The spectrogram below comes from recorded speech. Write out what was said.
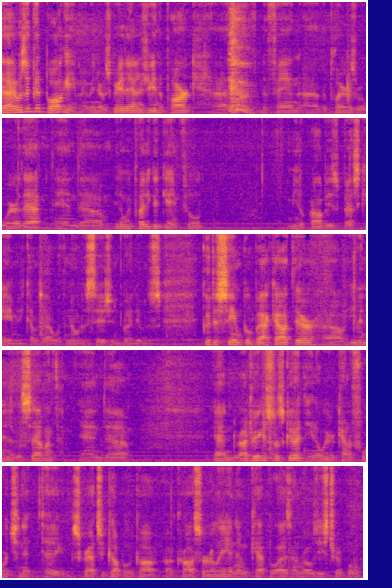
uh, it was a good ball game. I mean, there was great energy in the park. Uh, the fan, uh, the players were aware of that, and um, you know we played a good game. Phil, you know, probably his best game. He comes out with no decision, but it was good to see him go back out there, uh, even into the seventh, and. And Rodriguez was good. You know, we were kind of fortunate to scratch a couple of co- across early, and then capitalize on Rosie's triple.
